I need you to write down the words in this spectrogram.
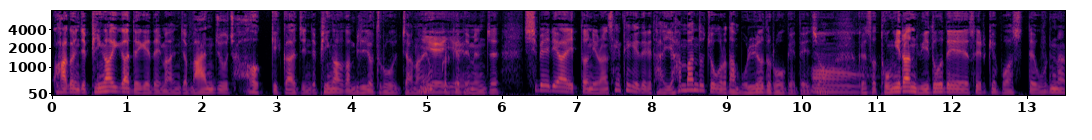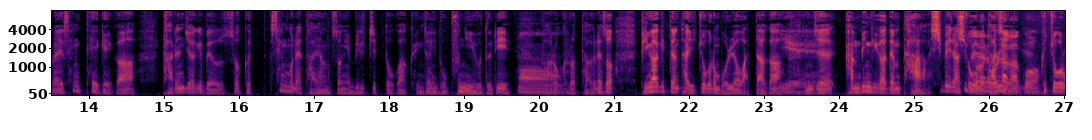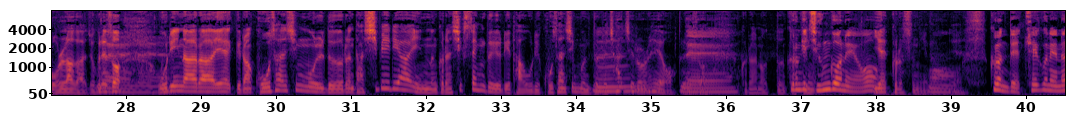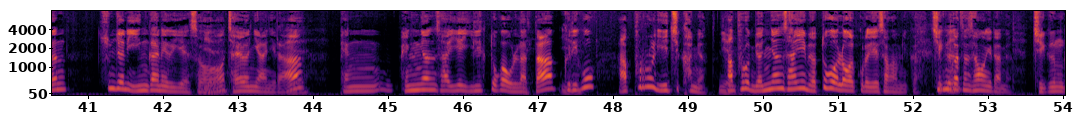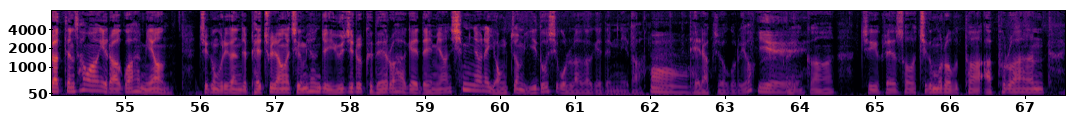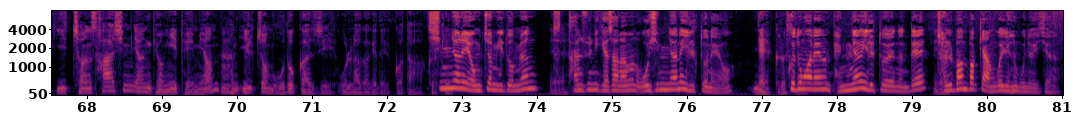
과거 이제 빙하기가 되게 되면 이제 만주 저기까지 이제 빙하가 밀려 들어오잖아요. 예, 그렇게 예. 되면 이제 시베리아에 있던 이런 생태계들이 다 이 한반도 쪽으로 다 몰려 들어오게 되죠. 어. 그래서 동일한 위도대에서 이렇게 보았을 때 우리나라의 생태계가 다른 지역에 비해서 그 생물의 다양성의 밀집도가 굉장히 높은 이유들이 어. 바로 그렇다. 그래서 빙하기 때는 다 이쪽으로 몰려왔다가 예. 이제 간빙기가 되면 다 시베리아 쪽으로 다시 올라가고. 그쪽으로 올라가죠. 그래서 네, 네. 우리나라의 그런 고산 식물들은 다 시베리아에 있는 그런 식생들이 다 우리 고산 식물들을 음. 차지를 해요. 그래서 네. 그런 어떤 그런 게 증거네요. 예, 그렇습니다. 어. 예. 그런데 최근에는 순전히 인간에 의해서 예. 자연이 아니라 예. 100, 100년 사이에 1도가 올랐다. 예. 그리고 앞으로를 예측하면 예. 앞으로 몇 년 사이에 몇 도가 올라갈 거로 예상합니까? 지금 그러니까 같은 상황이라면. 지금 같은 상황이라고 하면 지금 우리가 이제 배출량을 지금 현재 유지를 그대로 하게 되면 10년에 0.2도씩 올라가게 됩니다. 어. 대략적으로요. 예. 그러니까 그래서 지금으로부터 앞으로 한 2040년 경이 되면 음. 한 1.5도까지 올라가게 될 거다. 10년에 0.2도면 예. 단순히 계산하면 50년에 1도네요. 네, 그렇습니다. 그동안에는 100년에 1도였는데 예. 절반밖에 안 걸리는군요, 이제는.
